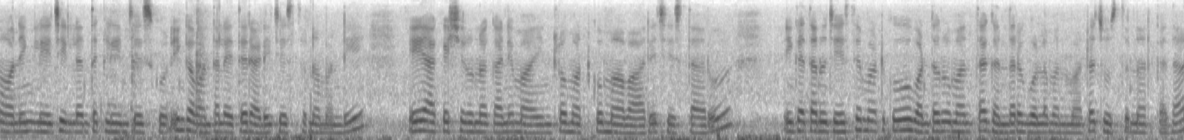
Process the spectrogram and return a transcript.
మార్నింగ్ లేచి ఇల్లంతా క్లీన్ చేసుకొని ఇంకా వంటలు అయితే రెడీ చేస్తున్నామండి. ఏ అకేషన్ ఉన్నా కానీ మా ఇంట్లో మటుకు మా వారే చేస్తారు. ఇంకా తను చేస్తే మటుకు వంట రూమ్ అంతా గందరగోళం అనమాట చూస్తున్నారు కదా.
